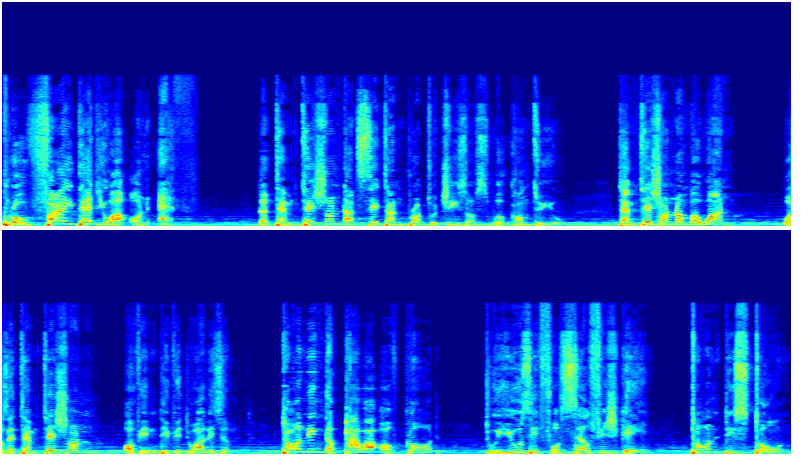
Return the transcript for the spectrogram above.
Provided you are on earth the temptation that Satan brought to Jesus will come to you. Temptation number one was a temptation of individualism. Turning the power of God to use it for selfish gain. Turn this stone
